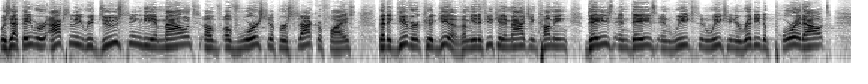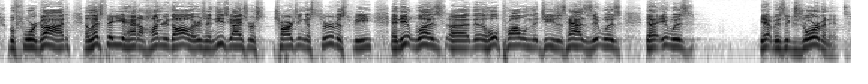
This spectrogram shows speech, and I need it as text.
was that they were actually reducing the amount of, of worship or sacrifice that a giver could give. I mean, if you can imagine coming days and days and weeks and weeks and you're ready to pour it out before God, and let's say you had $100 and these guys were charging a service fee, and it was uh, the whole problem that Jesus has it was, uh, it was, yeah, it was exorbitant.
